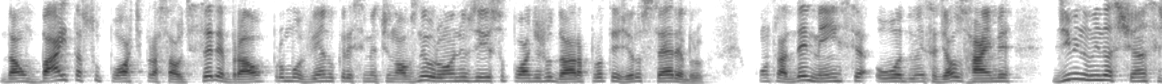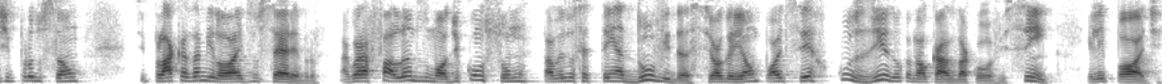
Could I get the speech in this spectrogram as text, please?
dá um baita suporte para a saúde cerebral, promovendo o crescimento de novos neurônios e isso pode ajudar a proteger o cérebro contra a demência ou a doença de Alzheimer, diminuindo as chances de produção de placas amiloides no cérebro. Agora, falando do modo de consumo, talvez você tenha dúvidas se o agrião pode ser cozido, como é o caso da couve. Sim, ele pode,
